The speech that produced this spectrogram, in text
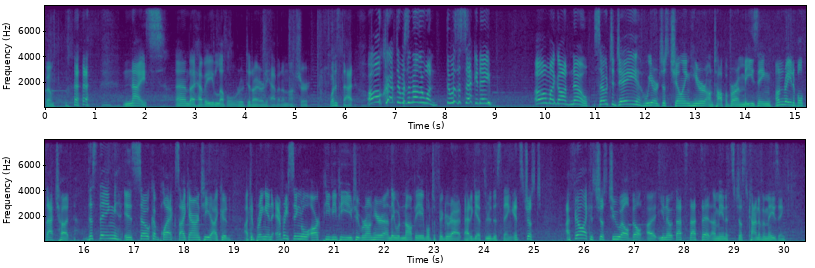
Boom. nice. And I have a level, or did I already have it? I'm not sure. What is that? Oh, crap, there was another one. There was a second ape. Oh my god, no. So today we are just chilling here on top of our amazing, unraidable thatch hut. This thing is so complex, I guarantee I could I could bring in every single ARK PvP YouTuber on here and they would not be able to figure out how to get through this thing. It's just, I feel like it's just too well built. Uh, you know, that's that's it. I mean, it's just kind of amazing.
